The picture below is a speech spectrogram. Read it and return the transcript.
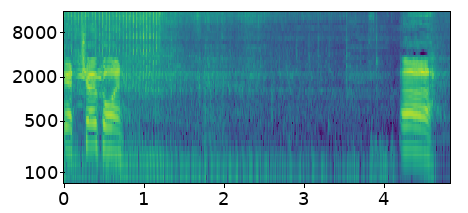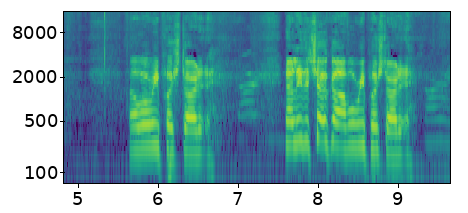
I got the choke on. Uh, oh, we'll re-push start it. No, leave the choke off. We'll re-push start it. Sorry.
